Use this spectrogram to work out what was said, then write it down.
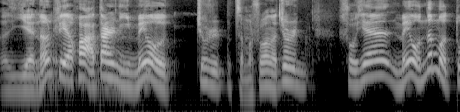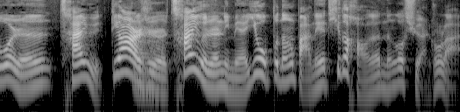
呃也能职业化，但是你没有，就是怎么说呢？就是首先没有那么多人参与，第二是参与的人里面又不能把那些踢得好的能够选出来。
